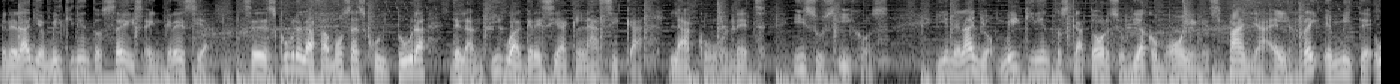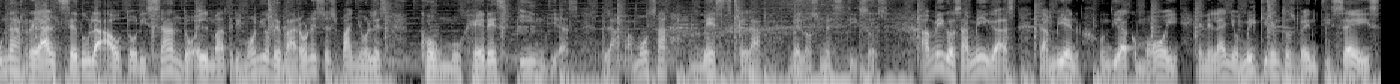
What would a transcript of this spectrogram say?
En el año 1506 en Grecia se descubre la famosa escultura de la antigua Grecia clásica, la Coronet y sus hijos. Y en el año 1514, un día como hoy en España, el rey emite una real cédula autorizando el matrimonio de varones españoles con mujeres indias, la famosa mezcla de los mestizos. Amigos, amigas, también un día como hoy, en el año 1526,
